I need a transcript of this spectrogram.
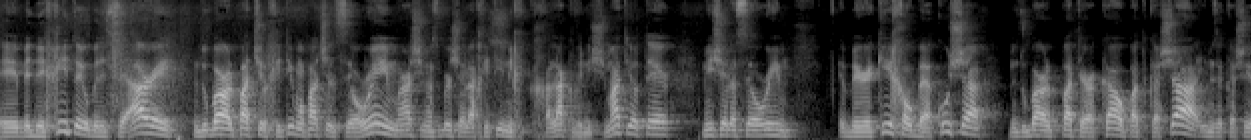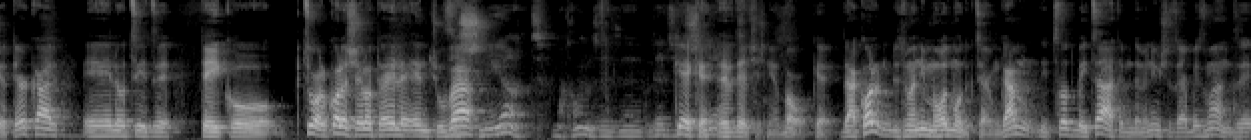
אה, בדחיתי ובדשערי, מדובר על פת של חיטים או פת של שעורים, רש"י מסביר שלחיטים חלק ונשמט יותר משל השעורים. ברקיחה או באקושה, מדובר על פת רכה או פת קשה, אם זה קשה יותר קל אה, להוציא את זה. תיקו בקיצור, על כל השאלות האלה אין תשובה. זה שניות, נכון? זה, זה הבדל של כן, שניות. כן, זה הבדל של שניות, ברור, כן. זה הכל זמנים מאוד מאוד קצרים. גם לצלות ביצה, אתם מדמיינים שזה הרבה זמן, זה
